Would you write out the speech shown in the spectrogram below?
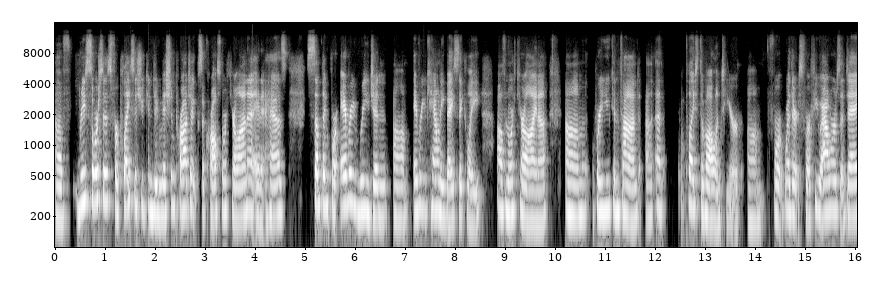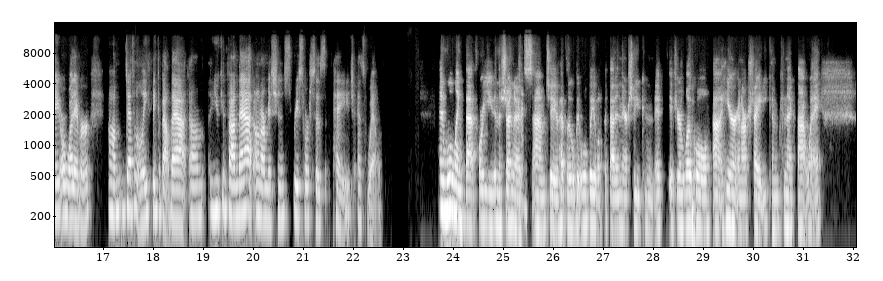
of resources for places you can do mission projects across North Carolina, and it has something for every region, um, every county basically of North Carolina, um, where you can find a, a, place to volunteer um, for whether it's for a few hours a day or whatever, um, definitely think about that. Um, you can find that on our missions resources page as well. And we'll link that for you in the show notes um, too. Hopefully, we'll be, we'll be able to put that in there so you can, if, if you're local uh, here in our state, you can connect that way.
